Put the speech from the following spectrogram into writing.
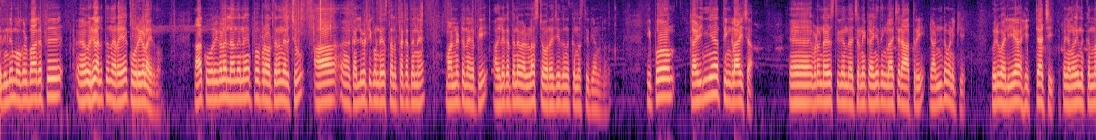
ഇതിന്റെ മുകൾ ഭാഗത്ത് ഒരു കാലത്ത് നിറയെ കോറികളായിരുന്നു ആ കോറികളെല്ലാം തന്നെ ഇപ്പോൾ പ്രവർത്തനം നിലച്ചു. ആ കല്ല് വെട്ടിക്കൊണ്ടുപോയ സ്ഥലത്തൊക്കെ തന്നെ മണ്ണിട്ട് നികത്തി അതിലൊക്കെ തന്നെ വെള്ളം സ്റ്റോറേജ് ചെയ്ത് നിൽക്കുന്ന സ്ഥിതിയാണുള്ളത്. ഇപ്പോൾ കഴിഞ്ഞ തിങ്കളാഴ്ച ഇവിടെ ഉണ്ടായ സ്ഥിതി എന്താ വെച്ചിട്ടുണ്ടെങ്കിൽ കഴിഞ്ഞ തിങ്കളാഴ്ച രാത്രി രണ്ട് മണിക്ക് ഒരു വലിയ ഹിറ്റാച്ചി ഇപ്പോൾ ഞങ്ങൾ ഈ നിൽക്കുന്ന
